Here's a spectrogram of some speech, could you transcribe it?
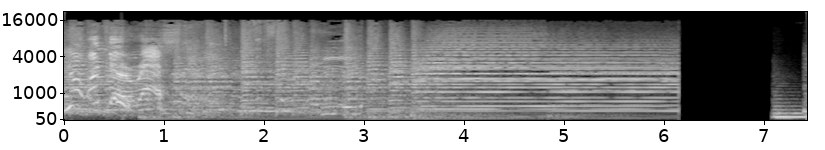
You're under arrest. Ah, sure.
